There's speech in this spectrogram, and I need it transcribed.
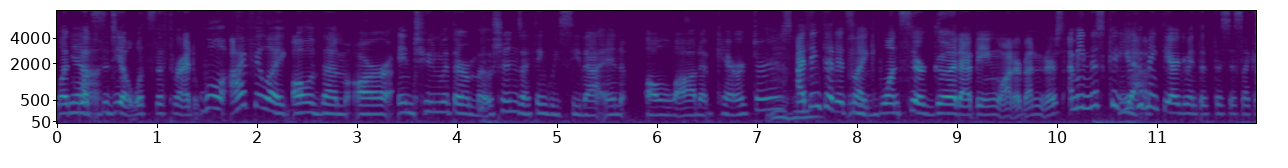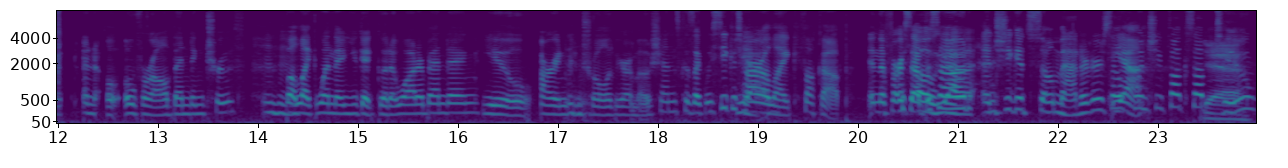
Like, Yeah. what's the deal? What's the thread? Well, I feel like all of them are in tune with their emotions. I think we see that in a lot of characters. I mm-hmm. think that it's like mm-hmm. once they're good at being waterbenders. I mean, this could you Yeah. could make the argument that this is like a, an overall bending truth, mm-hmm. but like when they, you get good at waterbending, you are in control of your emotions. Because like we see Katara Yeah. like fuck up in the first Oh episode, yeah, and she gets so mad at herself Yeah. when she fucks up Yeah. too.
